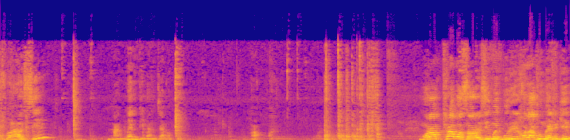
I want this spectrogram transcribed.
চোৱা হৈছি নাংমেন বাপে হওক। মোৰ ওঠৰ বছৰ হৈছে মই বুঢ়ীৰ কলাত সোমাই থাকিম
